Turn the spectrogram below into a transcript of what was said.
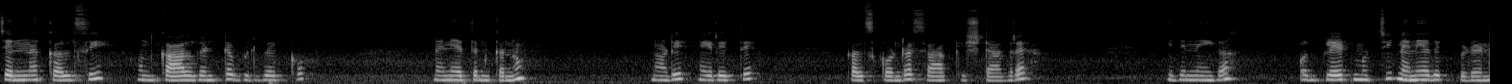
ಚೆನ್ನಾಗಿ ಕಲಸಿ ಒಂದು ಕಾಲು ಗಂಟೆ ಬಿಡಬೇಕು ನೆನೆಯೋ ತನಕ ನೋಡಿ, ಈ ರೀತಿ ಕಲಿಸ್ಕೊಂಡ್ರೆ ಸಾಕು ಇಷ್ಟ ಆದರೆ. ಇದನ್ನೀಗ ಒಂದು ಪ್ಲೇಟ್ ಮುಚ್ಚಿ ನೆನೆಯೋದಕ್ಕೆ ಬಿಡೋಣ.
